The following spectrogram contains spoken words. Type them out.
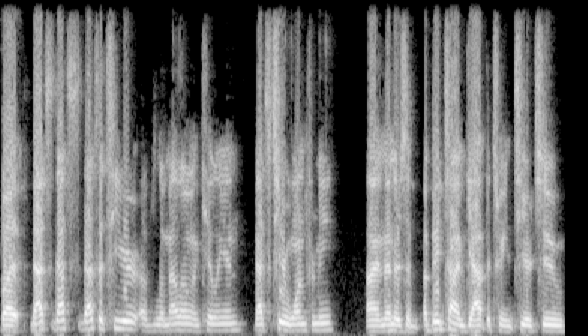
But that's that's that's a tier of Lamelo and Killian. That's tier one for me, uh, and then there's a, a big time gap between tier two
